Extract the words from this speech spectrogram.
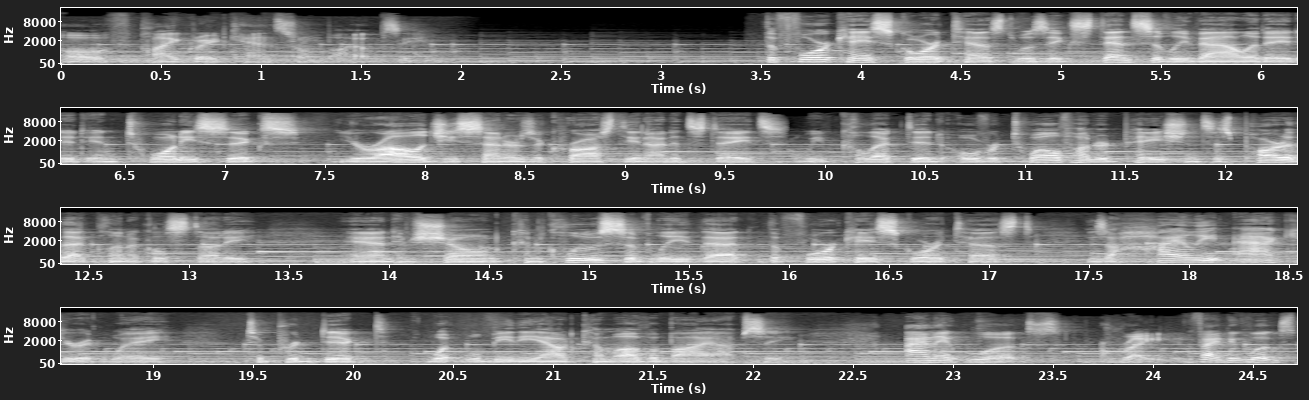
of high-grade cancer on biopsy. The 4K score test was extensively validated in 26 urology centers across the United States. We've collected over 1,200 patients as part of that clinical study and have shown conclusively that the 4K score test is a highly accurate way to predict what will be the outcome of a biopsy. And it works great. In fact, it works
